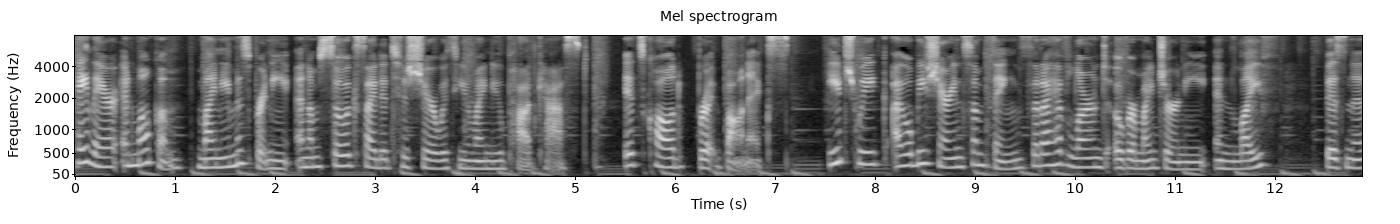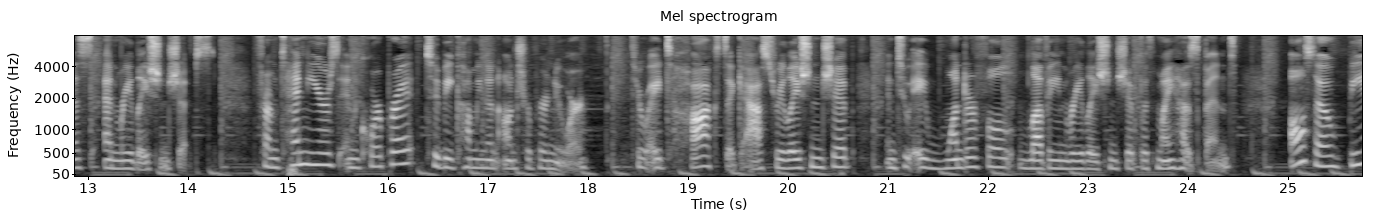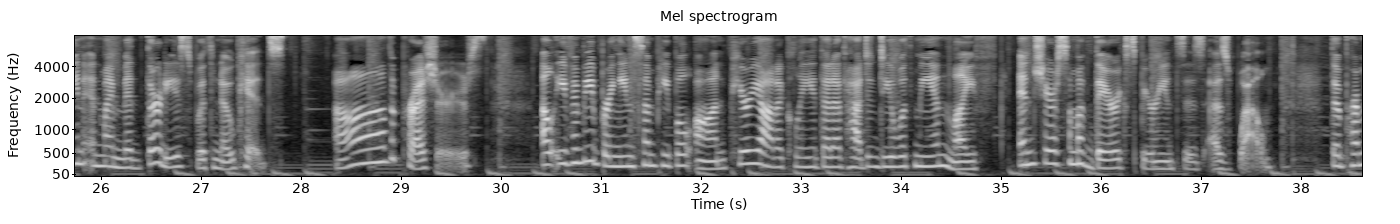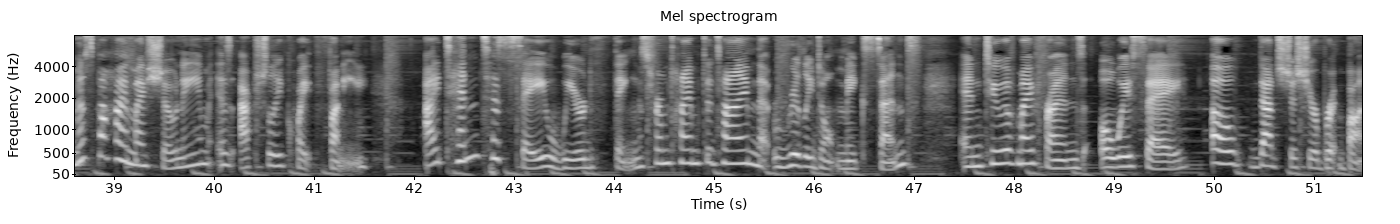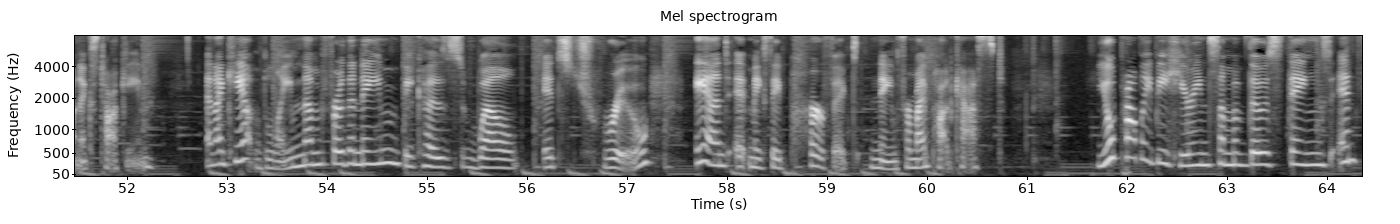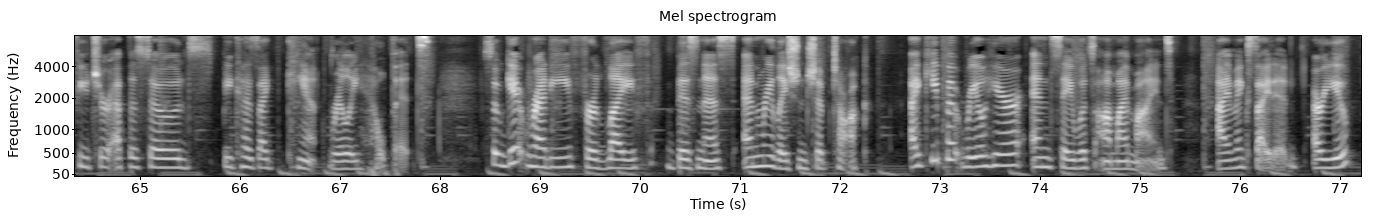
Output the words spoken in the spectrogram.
Hey there, and welcome. My name is Brittany, and I'm so excited to share with you my new podcast. It's called Brittbonix. Each week, I will be sharing some things that I have learned over my journey in life, business, and relationships. From 10 years in corporate to becoming an entrepreneur, through a toxic ass relationship into a wonderful, loving relationship with my husband. Also, being in my mid 30s with no kids. Ah, the pressures. I'll even be bringing some people on periodically that have had to deal with me in life and share some of their experiences as well. The premise behind my show name is actually quite funny. I tend to say weird things from time to time that really don't make sense, and two of my friends always say, Oh, that's just your Brittbonix talking. And I can't blame them for the name because, well, it's true and it makes a perfect name for my podcast. You'll probably be hearing some of those things in future episodes because I can't really help it. So get ready for life, business, and relationship talk. I keep it real here and say what's on my mind. I'm excited. Are you?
